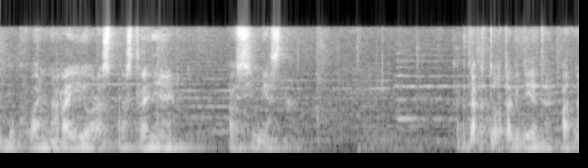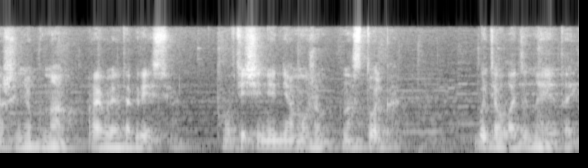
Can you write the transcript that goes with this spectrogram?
буквально ее распространяем повсеместно. Когда кто-то где-то по отношению к нам проявляет агрессию, мы в течение дня можем настолько быть овладены этой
